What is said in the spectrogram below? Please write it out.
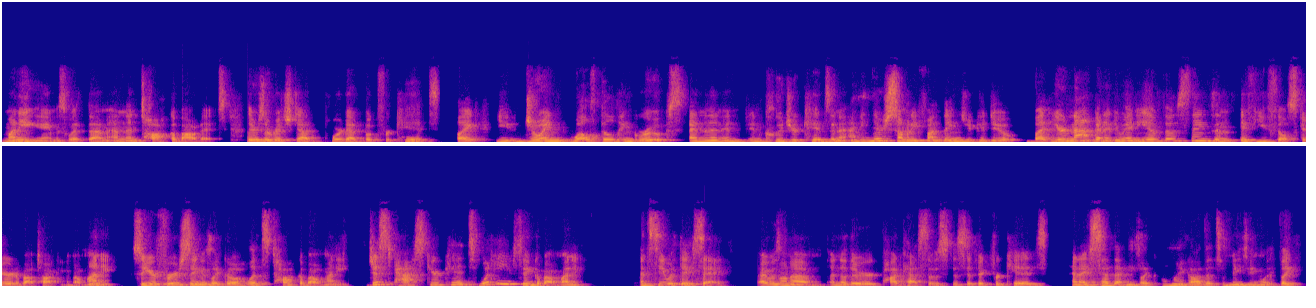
money games with them and then talk about it. There's a rich dad poor dad book for kids. Like you join wealth building groups and then in, include your kids in it. I mean there's so many fun things you could do but you're not going to do any of those things and if you feel scared about talking about money. So your first thing is like go let's talk about money. Just ask your kids what do you think about money? And see what they say. I was on a, another podcast that was specific for kids and I said that, and he's like, "Oh my god, that's amazing!" Like, like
